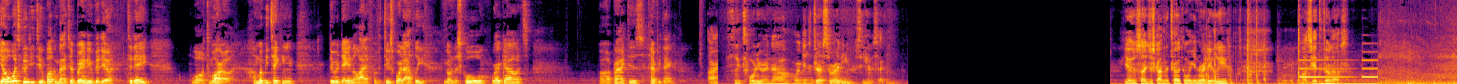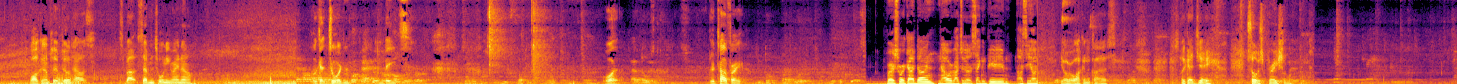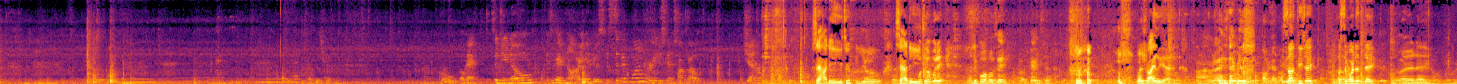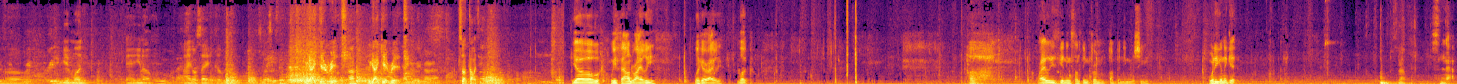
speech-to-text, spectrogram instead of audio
Yo, what's good YouTube? Welcome back to a brand new video. Today, well, tomorrow, I'm gonna be taking you through a day in the life of a two-sport athlete. Going to school, workouts, uh, practice, everything. All right. 6:40 right now. We're getting dressed already. See you in a second. Yo, so I just got in the truck and we're getting ready to leave. I'll see you at the field house. Walking up to the field house. It's about 7:20 right now. Look at Jordan and Bates. What? They're tough, right? First workout done. Now we're about to go to second period. I'll see y'all. Yo, we're walking to class. Look at Jay. So inspirational. So do you know, it's okay if not, are you gonna do a specific one, or are you just gonna talk about general? Say hi to YouTube. Yo. Say hi to your What's up YouTube. with it? Your boy Jose. Okay. Where's Riley at? I don't know. Is that really? What's up, DJ? What's the word of the day? Word of the day, uh, get money. And, you know, I ain't gonna say it because we don't, we don't do too. We gotta get rich. Huh? We gotta get rich. Like, rich, all right. What's up, Tati? Yo, we found Riley. Look at Riley. Look. Ah, Riley's getting something from a vending machine. What are you gonna get? Snap. Snap.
